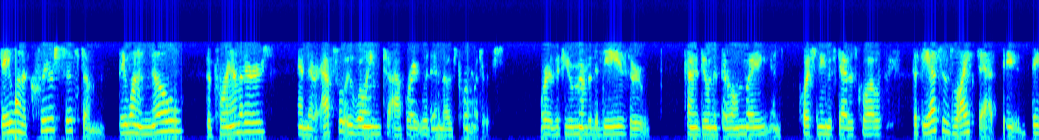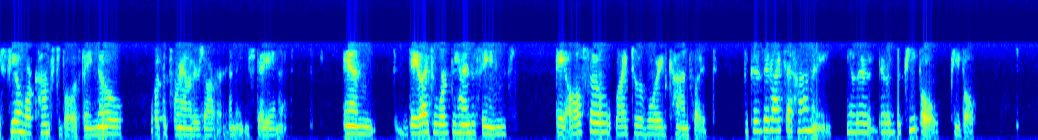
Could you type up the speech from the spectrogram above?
They want a clear system. They want to know the parameters and they're absolutely willing to operate within those parameters. Whereas if you remember the D's are kind of doing it their own way and questioning the status quo. But the S's like that. They they feel more comfortable if they know what the parameters are and they can stay in it. And they like to work behind the scenes. They also like to avoid conflict because they like that harmony. You know, they're they're the people people.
